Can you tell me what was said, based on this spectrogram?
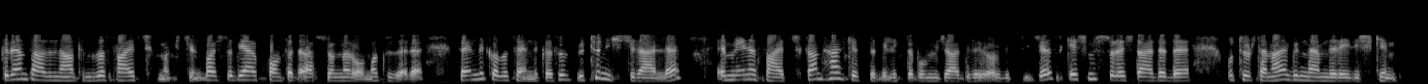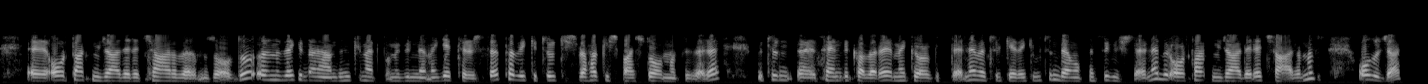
kıdem tazminatımıza sahip çıkmak için başta diğer konfederasyonlar olmak üzere sendikalı sendikasız bütün işçilerle emeğine sahip çıkan herkesle birlikte bu mücadeleyi örgütleyeceğiz. Geçmiş süreçlerde de bu tür temel gündemlere ilişkin e, ortak mücadele çağrılarımız oldu. Önümüzdeki dönemde hükümet bunu gündeme getirirse tabii ki Türk İş ve Hak İş başta olmak üzere bütün e, sendikalara, emek örgütlerine ve Türkiye'deki bütün demokrasi güçlerine bir ortak mücadele çağrımız olacak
